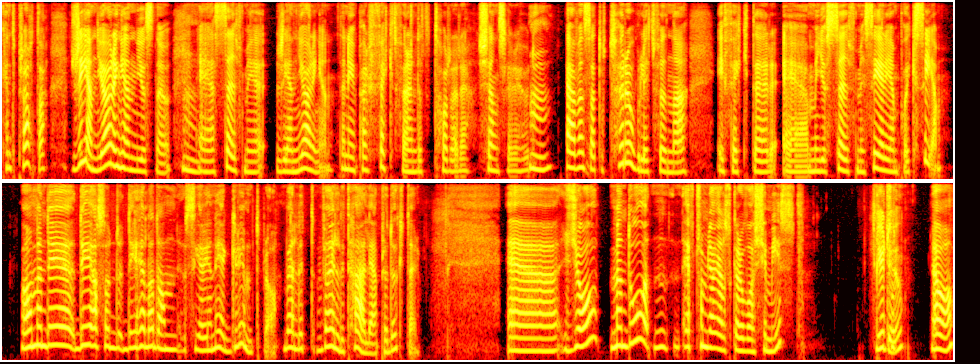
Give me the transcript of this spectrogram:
kan inte prata, rengöringen just nu, mm. eh, Safe Me-rengöringen. Den är perfekt för en lite torrare, känsligare hud. Mm. Även sett otroligt fina effekter eh, med just Safe Me-serien på eksem. Ja, men det, det, alltså, det, hela den serien är grymt bra. Väldigt, väldigt härliga produkter. Eh, ja, men då, eftersom jag älskar att vara kemist. Do? Så, ja,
